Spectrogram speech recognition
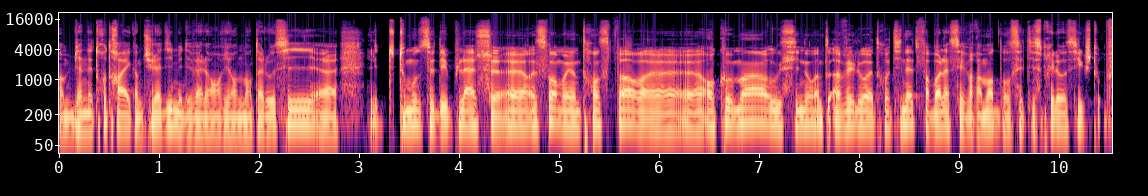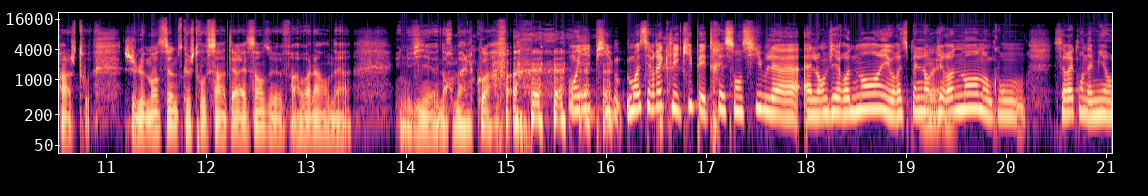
un bien-être au travail, comme tu l'as dit, mais des valeurs environnementales aussi. Euh, tout le monde se déplace, soit en moyen de transport en commun, ou sinon à vélo, à trottinette. Enfin, voilà, c'est vraiment dans cet esprit-là aussi que je trouve, enfin, je trouve, je le mentionne parce que je trouve ça intéressant. Enfin, voilà, on a une vie normale, quoi. oui, et puis moi, c'est vrai que l'équipe est très sensible à, l'environnement et au respect de l'environnement. Donc, c'est vrai qu'on a mis en,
